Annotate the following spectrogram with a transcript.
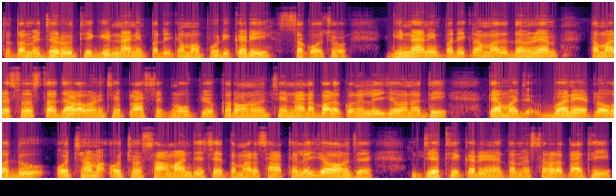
તો તમે જરૂરથી ગિરનારની પરિક્રમા પૂરી કરી શકો છો. ગિરનારની પરિક્રમા દરમિયાન તમારે સ્વચ્છતા જાળવવાની છે, પ્લાસ્ટિકનો ઉપયોગ કરવાનો છે, નાના બાળકોને લઈ જવા નથી, તેમજ બને એટલો વધુ ઓછામાં ઓછો સામાન જે છે તમારે સાથે લઈ જવાનો છે, જેથી કરીને તમે સરળતાથી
